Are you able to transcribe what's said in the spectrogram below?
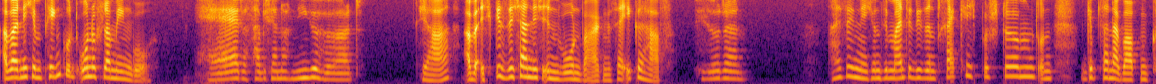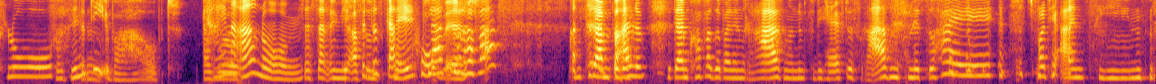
aber nicht in pink und ohne Flamingo. Hä, das habe ich ja noch nie gehört. Ja, aber ich gehe sicher nicht in einen Wohnwagen. Ist ja ekelhaft. Wieso denn? Weiß ich nicht. Und sie meinte, die sind dreckig bestimmt. Und gibt es dann da überhaupt ein Klo? Wo sind Dann- die überhaupt? Also, Keine Ahnung. Ist das dann irgendwie auf so einem Zeltplatz komisch. oder was? Kommst du da mit, Vor allem- mit deinem Koffer so bei den Rasen und nimmst du die Hälfte des Rasens mit, so, hi, ich wollte hier einziehen.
